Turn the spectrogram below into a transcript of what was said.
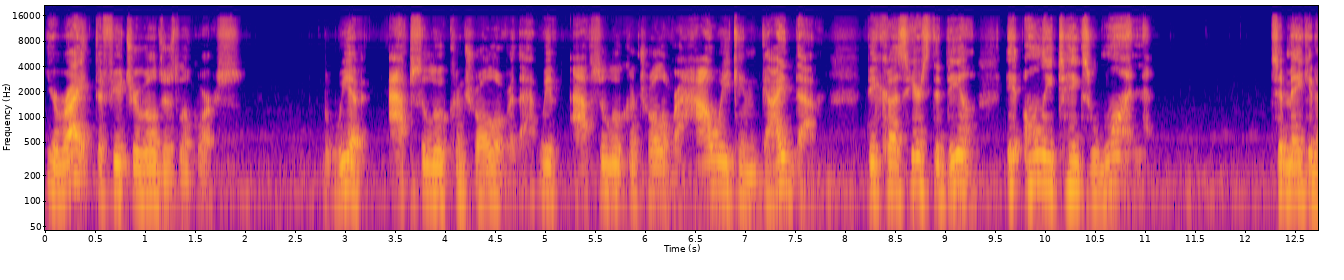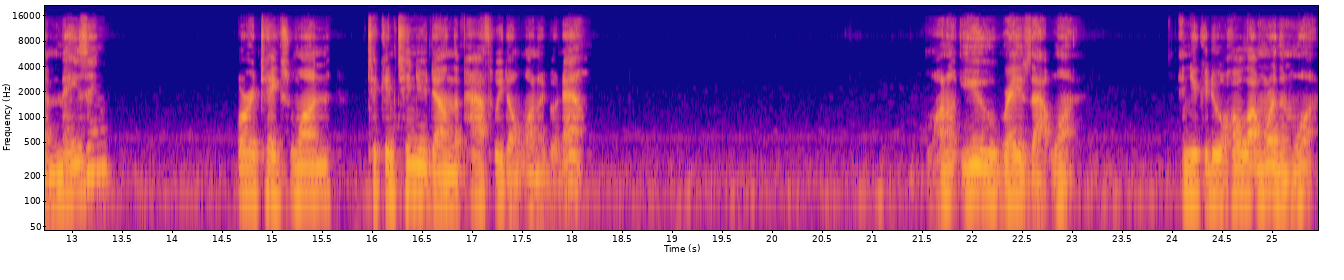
you're right. The future will just look worse. But we have absolute control over that. We have absolute control over how we can guide them. Because here's the deal it only takes one to make it amazing, or it takes one to continue down the path we don't want to go down. Why don't you raise that one? And you could do a whole lot more than one.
